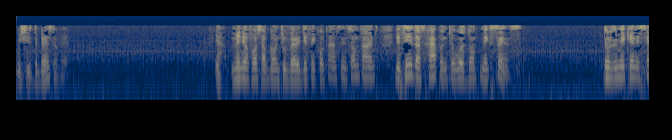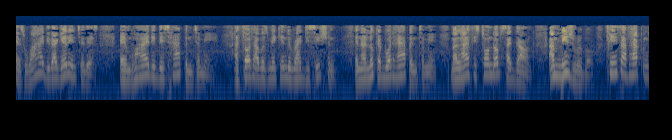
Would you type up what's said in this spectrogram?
which is the best of it. Yeah, many of us have gone through very difficult times, and sometimes the things that's happened to us don't make sense. Doesn't make any sense. Why did I get into this? And why did this happen to me? I thought I was making the right decision. And I look at what happened to me. My life is turned upside down. I'm miserable. Things have happened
